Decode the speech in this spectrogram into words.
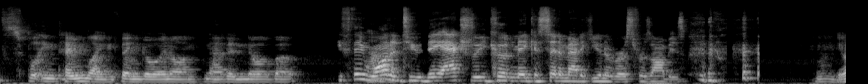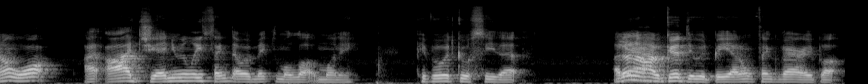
splitting timeline thing going on that I didn't know about. If they wanted to, they actually could make a cinematic universe for zombies. You know what? I, I genuinely think that would make them a lot of money. People would go see that. I don't know how good they would be. I don't think very, but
